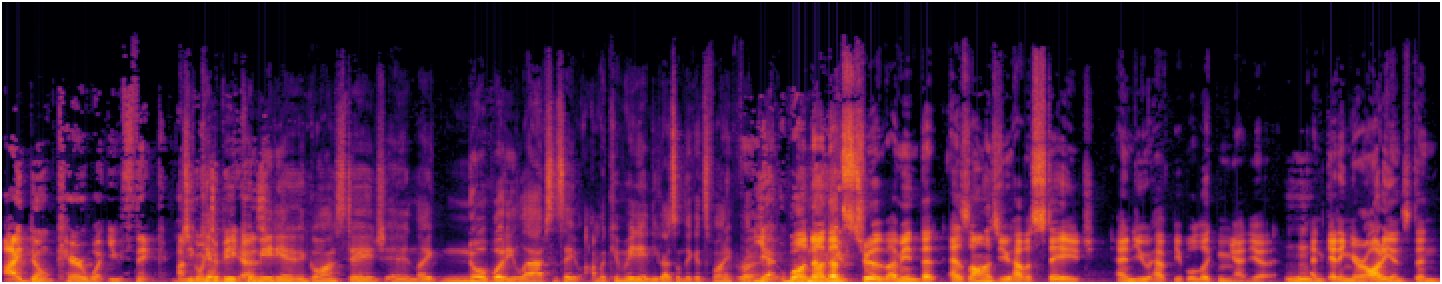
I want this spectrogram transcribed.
I don't care what you think. But I'm you going can't to be, be a as comedian and go on stage and like nobody laughs and say, I'm a comedian. You guys don't think it's funny? Right. yeah. Well, Well, no, you- that's true. I mean, that as long as you have a stage and you have people looking at you Mm-hmm. and getting your audience, then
